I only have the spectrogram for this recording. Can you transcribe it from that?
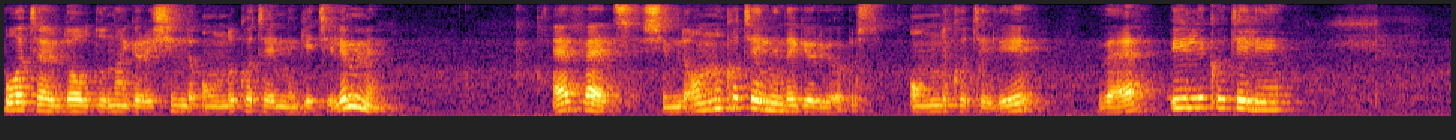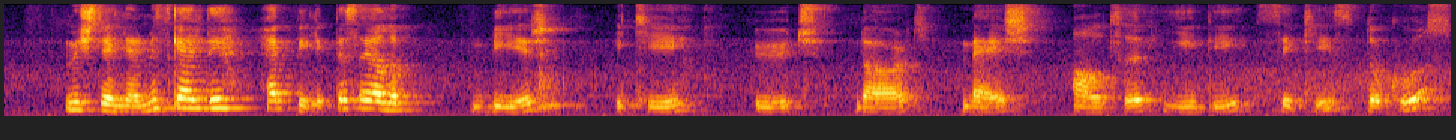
Bu otelde olduğuna göre şimdi onluk oteline geçelim mi? Evet, şimdi onluk otelini de görüyoruz. Onluk oteli ve birlik oteli. Müşterilerimiz geldi. Hep birlikte sayalım. 1, 2, 3, 4, 5, 6, 7, 8, 9,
